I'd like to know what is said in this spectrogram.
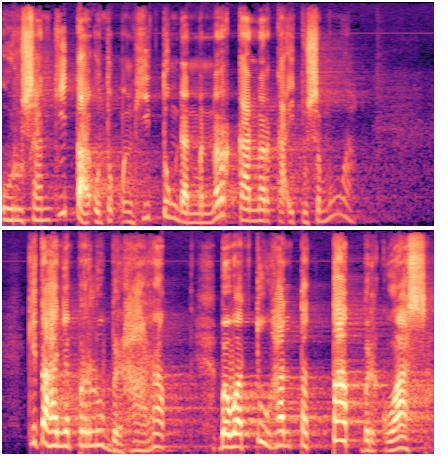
urusan kita untuk menghitung dan menerka-nerka itu semua. Kita hanya perlu berharap bahwa Tuhan tetap berkuasa.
